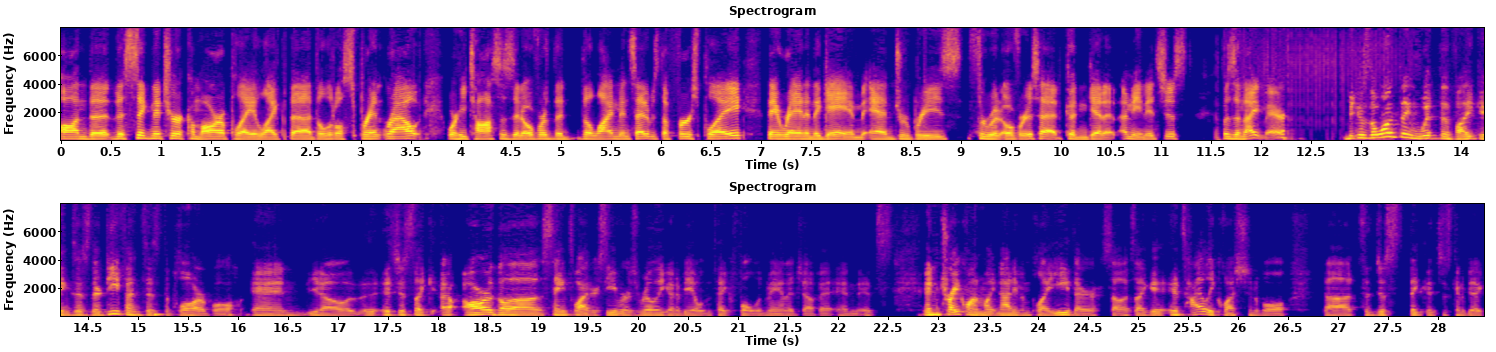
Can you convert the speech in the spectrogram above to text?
on the the signature Kamara play, like the the little sprint route where he tosses it over the the lineman said it was the first play they ran in the game, and Drew Brees threw it over his head, couldn't get it. I mean, it's just it was a nightmare because the one thing with the Vikings is their defense is deplorable, and you know it's just like are the Saints wide receivers really going to be able to take full advantage of it? And it's and Tre'Quan might not even play either, so it's like it's highly questionable uh, to just think it's just going to be a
